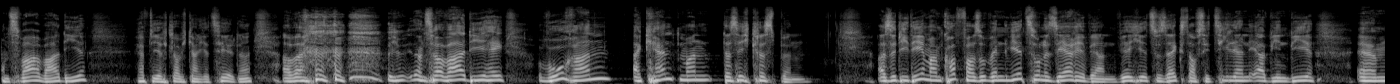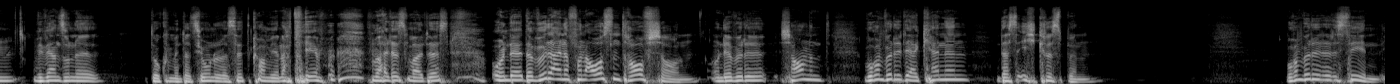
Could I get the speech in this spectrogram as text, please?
Und zwar war die, habe die euch, glaube ich, gar nicht erzählt, ne? aber und zwar war die, hey, woran erkennt man, dass ich Christ bin. Also die Idee in meinem Kopf war so, wenn wir jetzt so eine Serie wären, wir hier zu sechs auf Sizilien, Airbnb, ähm, wir wären so eine Dokumentation oder Sitcom, je nachdem, mal das, mal das. Und äh, da würde einer von außen drauf schauen und er würde schauen und woran würde der erkennen, dass ich Christ bin? Woran würde der das sehen?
